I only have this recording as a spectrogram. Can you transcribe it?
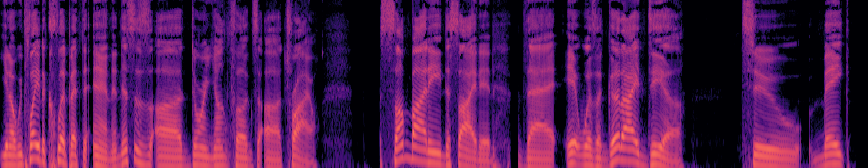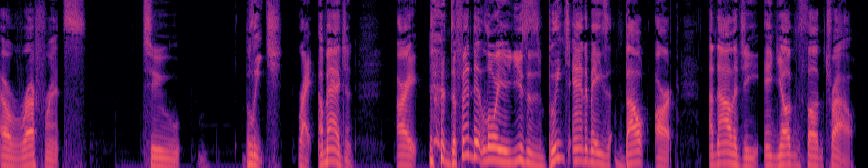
you know, we played a clip at the end, and this is, uh, during Young Thug's, uh, trial somebody decided that it was a good idea to make a reference to bleach. Right. Imagine. All right. Defendant lawyer uses bleach anime's Bount arc analogy in Young Thug trial.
